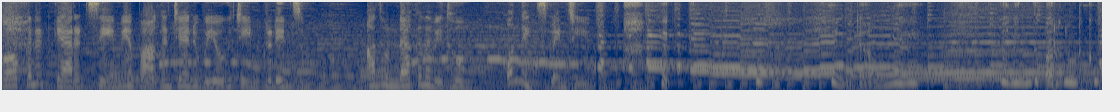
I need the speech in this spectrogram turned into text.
കോക്കനട്ട് ക്യാരറ്റ് സേമിയ പാകം ചെയ്യാൻ ഉപയോഗിച്ച ഇൻഗ്രീഡിയൻസും അതുണ്ടാക്കുന്ന വിധവും ഒന്ന് എക്സ്പ്ലെയിൻ ചെയ്യൂ. എന്റെ അമ്മേ ഞാൻ എന്ത് പറഞ്ഞു കൊടുക്കും?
